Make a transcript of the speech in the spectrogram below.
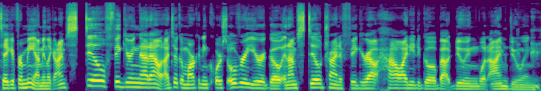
take it from me. I mean, like I'm still figuring that out. I took a marketing course over a year ago and I'm still trying to figure out how I need to go about doing what I'm doing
